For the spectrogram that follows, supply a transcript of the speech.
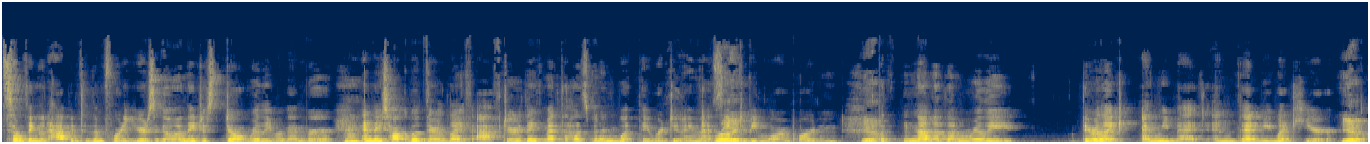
something that happened to them 40 years ago and they just don't really remember hmm. and they talk about their life after they've met the husband and what they were doing that right. seemed to be more important yeah. but none of them really they were like and we met and then we went here yeah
